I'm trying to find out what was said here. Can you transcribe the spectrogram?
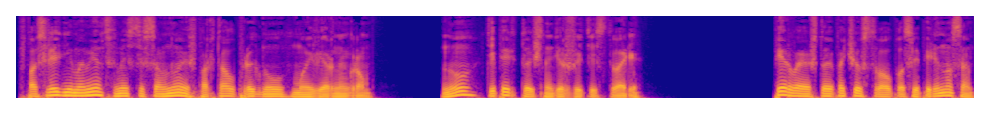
В последний момент вместе со мной в портал прыгнул мой верный гром. Ну, теперь точно держитесь, твари. Первое, что я почувствовал после переноса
